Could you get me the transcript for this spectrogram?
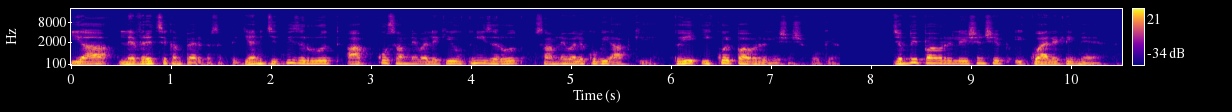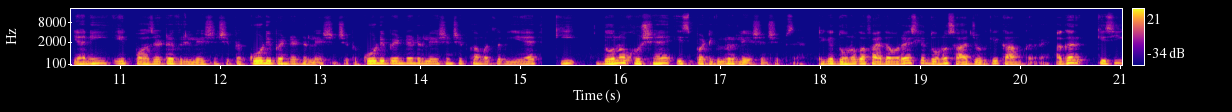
या लेवरेज से कंपेयर कर सकते हैं। यानी जितनी ज़रूरत आपको सामने वाले की उतनी ज़रूरत सामने वाले को भी आपकी है। तो ये इक्वल पावर रिलेशनशिप हो गया। जब भी पावर रिलेशनशिप इक्वालिटी में है, यानी एक पॉजिटिव रिलेशनशिप है को डिपेंडेंट रिलेशनशिप है। को डिपेंडेंट रिलेशनशिप का मतलब ये है कि दोनों खुश हैं इस पर्टिकुलर रिलेशनशिप से। ठीक है? दोनों का फ़ायदा हो रहा है, इसलिए दोनों साथ जुड़ के काम कर रहे हैं। अगर किसी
